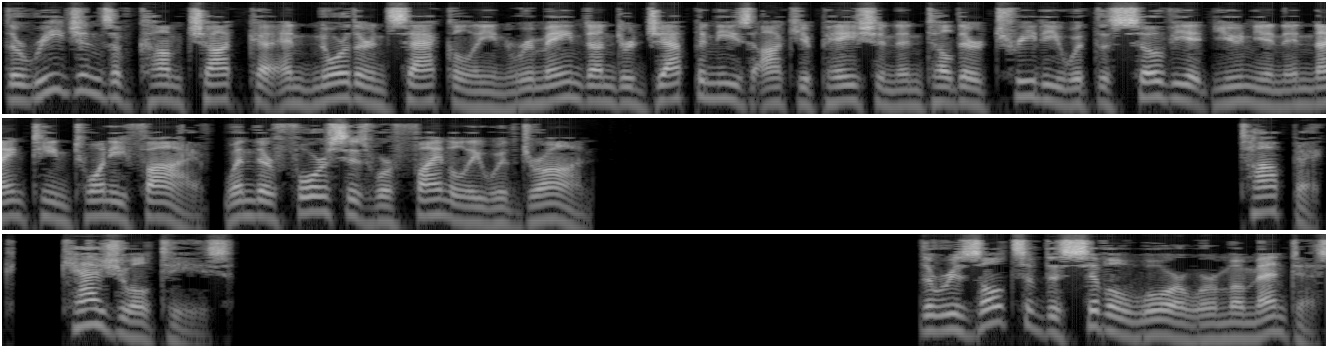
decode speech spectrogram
The regions of Kamchatka and northern Sakhalin remained under Japanese occupation until their treaty with the Soviet Union in 1925, when their forces were finally withdrawn. Casualties The results of the Civil War were momentous.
